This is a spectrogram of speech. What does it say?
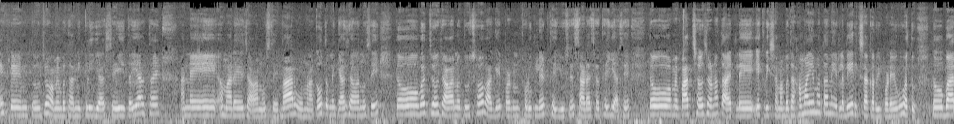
હાય ફ્રેન્ડ, તો જો અમે બધા નીકળી ગયા છે એ તૈયાર થઈ અને અમારે જવાનું છે હું હમણાં કહું તમને ક્યાં જવાનું છે. તો જો જવાનું હતું છ વાગે, પણ થોડુંક લેટ થઈ ગયું છે, સાડા છ થઈ ગયા છે. તો અમે પાંચ, છ જણ હતા, એટલે એક રિક્ષામાં બધા હમાય એમ હતા નહીં એટલે બે રિક્ષા કરવી પડે એવું હતું. તો બાર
